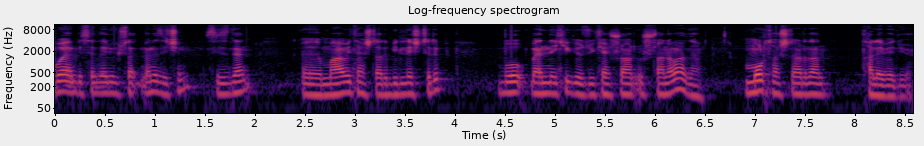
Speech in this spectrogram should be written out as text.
bu elbiseleri yükseltmeniz için sizden e, mavi taşları birleştirip bu bendeki gözüken şu an 3 tane var da mor taşlardan talep ediyor.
